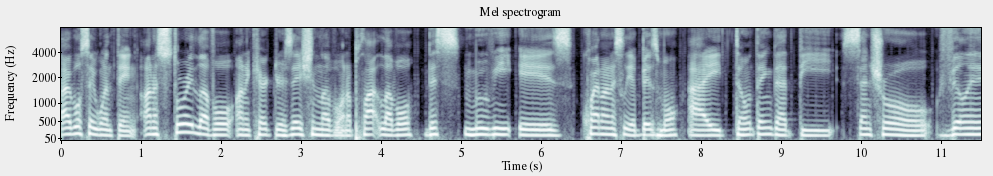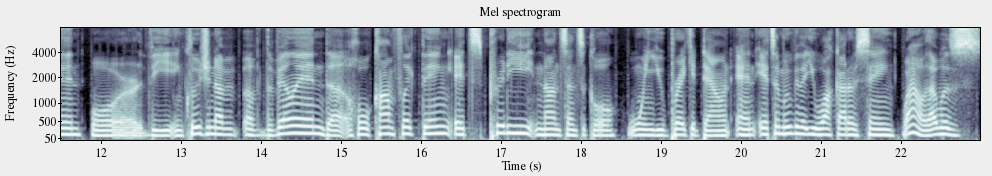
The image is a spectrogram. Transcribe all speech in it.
i will say one thing. On a story level on a characterization level on a plot level this movie is quite honestly abysmal. I don't think that the central villain or the inclusion of, of the villain the whole conflict thing it's pretty nonsensical when you break it down. And it's a movie that you walk out of saying wow that was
